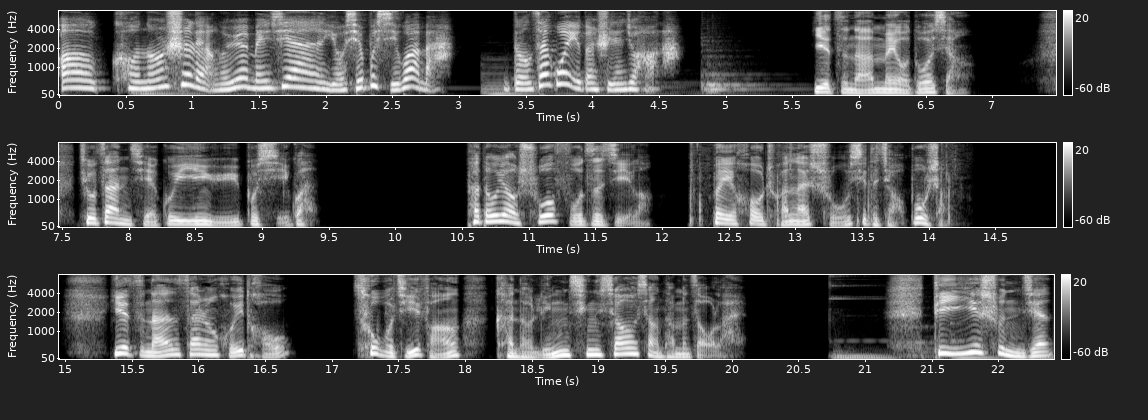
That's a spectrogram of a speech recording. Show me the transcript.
呃，可能是两个月没见，有些不习惯吧。等再过一段时间就好了。叶子楠没有多想，就暂且归因于不习惯。他都要说服自己了，背后传来熟悉的脚步声。叶子楠三人回头，猝不及防看到林清霄向他们走来。第一瞬间，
